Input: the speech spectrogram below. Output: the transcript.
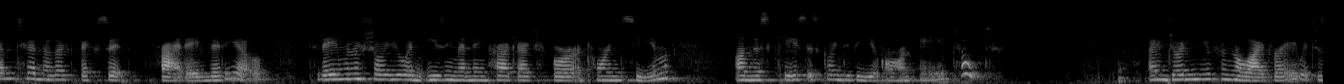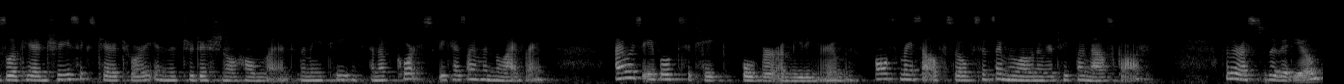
welcome to another Fix It Friday video. Today I'm going to show you an easy mending project for a torn seam. On this case, it's going to be on a tote. I'm joining you from the library, which is located in Treaty 6 territory in the traditional homeland, the Métis. And of course, because I'm in the library, I was able to take over a meeting room all for myself. So since I'm alone, I'm going to take my mask off for the rest of the video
